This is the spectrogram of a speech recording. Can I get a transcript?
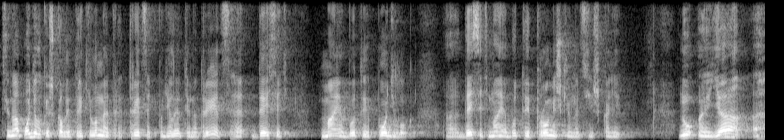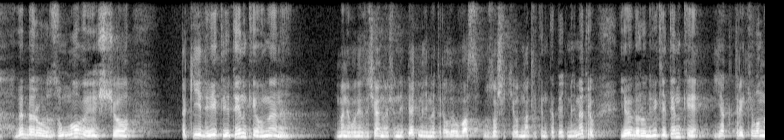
Ціна поділки шкали 3 км. 30 поділити на 3 це 10 має бути поділок. Е, 10 має бути проміжків на цій шкалі. Ну, е, я е, виберу з умови, що такі дві клітинки в мене. У мене вони, звичайно, що не 5 мм, але у вас у зошиті одна клітинка 5 мм. Я виберу дві клітинки як 3 км.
